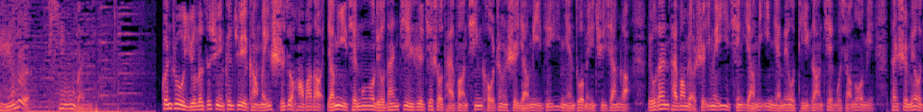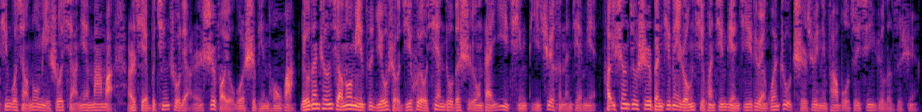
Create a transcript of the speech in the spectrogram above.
娱乐听闻，关注娱乐资讯。根据港媒十九号报道，杨幂前公公刘丹近日接受采访，亲口证实杨幂已经一年多没去香港。刘丹采访表示，因为疫情，杨幂一年没有抵港，见过小糯米，但是没有听过小糯米说想念妈妈，而且不清楚两人是否有过视频通话。刘丹称，小糯米自己有手机，会有限度的使用，但疫情的确很难见面。好，以上就是本期内容，喜欢请点击订阅，关注持续为您发布最新娱乐资讯。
